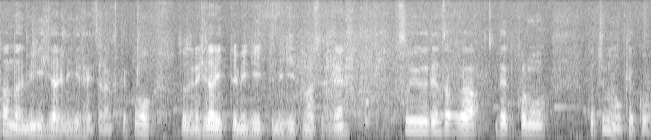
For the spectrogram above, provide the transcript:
単なる右左右左じゃなくてここもそうですね左行って右行って右行ってますよね。そういう連続がでこれもこっちも結構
